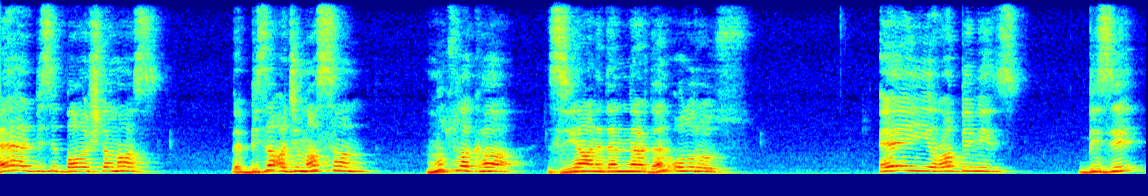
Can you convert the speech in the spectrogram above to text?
Eğer bizi bağışlamaz ve bize acımazsan mutlaka ziyan edenlerden oluruz. Ey Rabbimiz! Bizi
